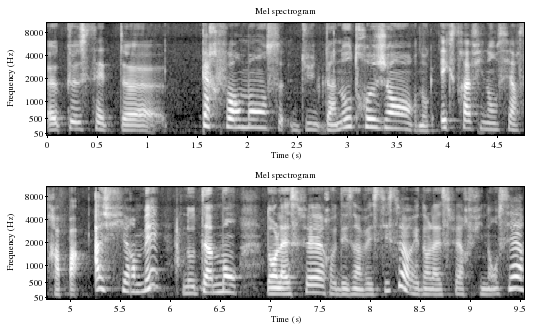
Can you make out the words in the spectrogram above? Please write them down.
euh, que cette euh, performance d'un autre genre, donc extra-financière, ne sera pas affirmée, notamment dans la sphère des investisseurs et dans la sphère financière,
